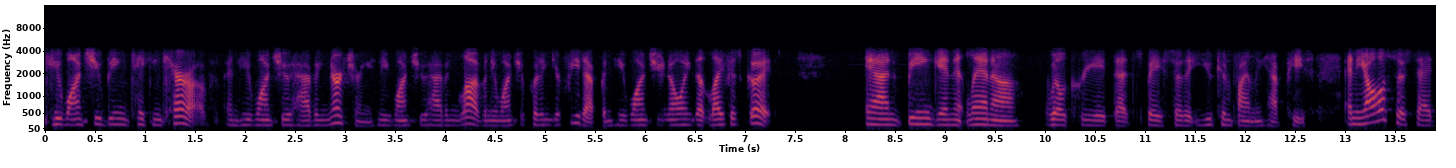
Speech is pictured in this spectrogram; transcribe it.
he wants you being taken care of and he wants you having nurturing and he wants you having love and he wants you putting your feet up and he wants you knowing that life is good. And being in Atlanta will create that space so that you can finally have peace. And he also said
